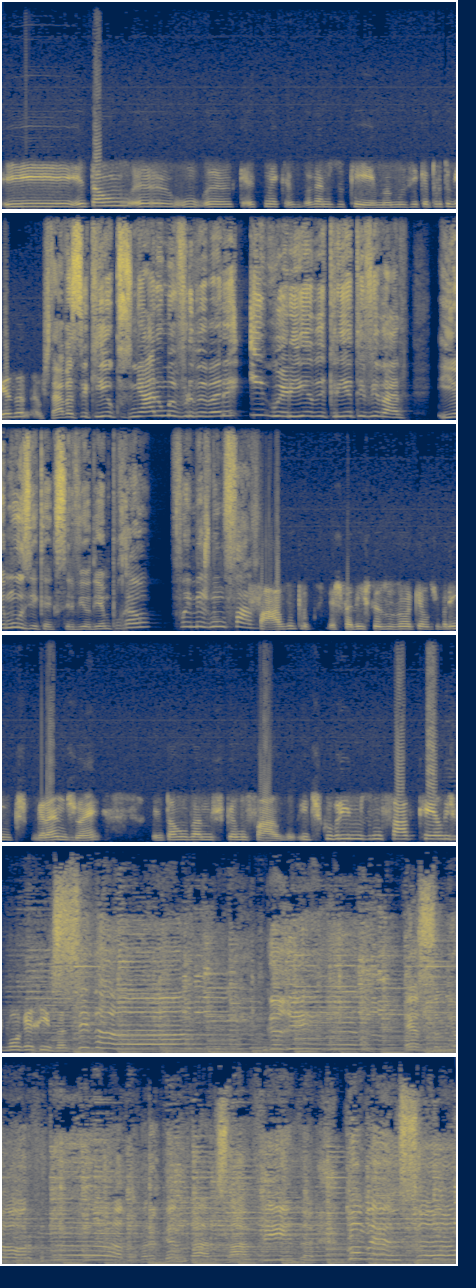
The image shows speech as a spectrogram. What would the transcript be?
E então, uh, uh, como é que vamos o quê? Uma música portuguesa? Estava-se aqui a cozinhar uma verdadeira iguaria de criatividade. E a música que serviu de empurrão foi mesmo um fado. Fado, porque as fadistas usam aqueles brincos grandes, não é? Então vamos pelo fado. E descobrimos um fado que é a Lisboa Garriba. Cidade Garriba, essa melhor verdade cantares à vida com benção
